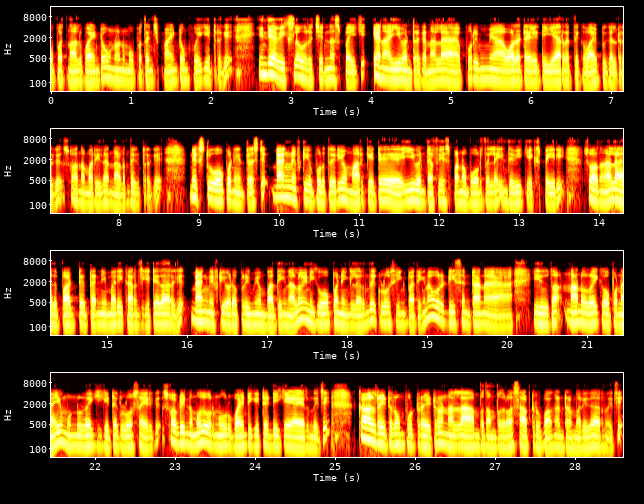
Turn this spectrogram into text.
முப்பத்தி நாலு பாயிண்ட்டும், இன்னொன்று முப்பத்தஞ்சு பாயிண்ட்டும் போய்கிட்டு இருக்கு. இந்தியா விக்ஸில் ஒரு சின்ன ஸ்பைக். ஏன்னா ஈவென்ட் இருக்கனால பொறுமையாக வாலட்டிலிட்டி ஏறுறதுக்கு வாய்ப்புகள் இருக்குது ஸோ அந்த மாதிரி தான் நடந்துகிட்டு இருக்கு. Next open interest. பேங்க் நிஃப்டிய பொறுத்தவரையும் மார்க்கெட்டு ஈவெண்ட்டை ஃபேஸ் பண்ண போகிறது இல்லை இந்த வீக் எக்ஸ்பைரி. ஸோ அதனால் அது பாட்டு தண்ணி மாதிரி கரைஞ்சிக்கிட்டே தான் இருக்குது பேங்க் நிஃப்டியோட ப்ரீமியம் பார்த்தீங்கனாலும் இன்றைக்கி ஓப்பனிங்லேருந்து க்ளோசிங் பார்த்தீங்கன்னா, ஒரு டீசெண்டான இது தான் நானூறுரூவாய்க்கு ஓப்பன் ஆகி முந்நூறுரூவாய்க்கு கிட்ட க்ளோஸ் ஆயிருக்கு. ஸோ அப்படின்னும் போது ஒரு நூறு பாயிண்ட் கிட்ட டிகே ஆயிருந்துச்சு. கால் ரைட்டரும், புட் ரைட்டரும் நல்லா ஐம்பது ஐம்பது ரூபா சாப்பிட்ருப்பாங்கன்ற மாதிரி தான் இருந்துச்சு.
